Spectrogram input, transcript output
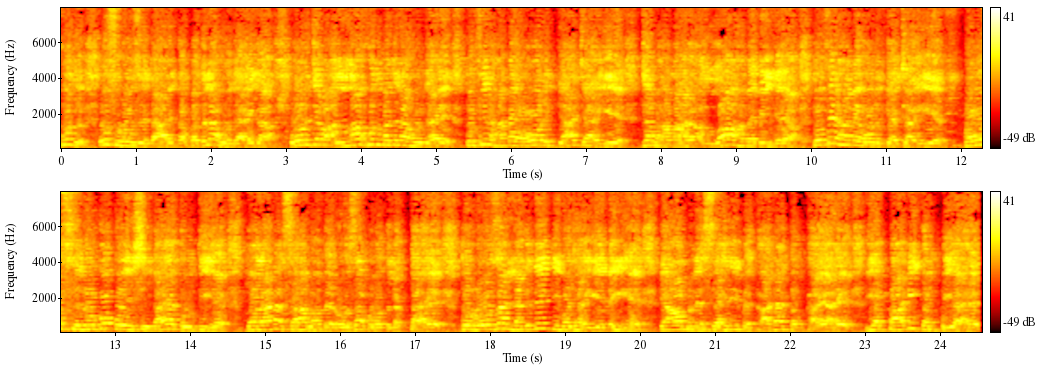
खुद उस रोजेदार का बदला हो जाएगा और जब अल्लाह खुद बदला हो जाए तो फिर हमें और क्या चाहिए? जब हमारा अल्लाह हमें मिल गया तो फिर हमें और क्या चाहिए? बहुत से लोगों को ये शिकायत होती है, मौलाना साहब, हमें रोजा बहुत लगता है। तो रोजा लगने की वजह ये नहीं है कि आपने शहरी में खाना कम खाया है या पानी कम पिया है,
